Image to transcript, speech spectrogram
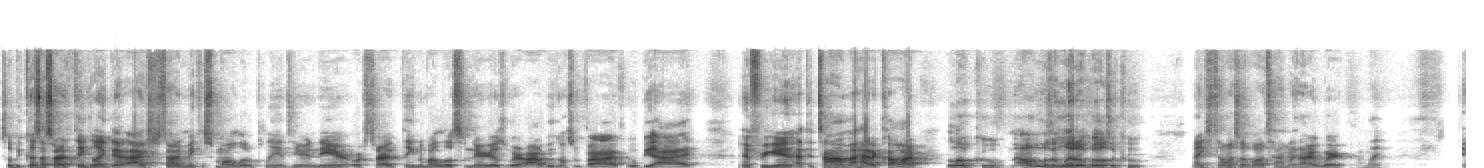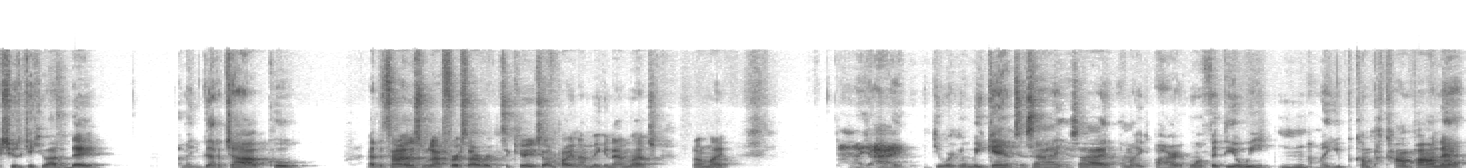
So because I started thinking like that, I actually started making small little plans here and there, or started thinking about little scenarios where all right, we're gonna survive, we'll be all right. And freaking at the time I had a car, a little coupe. No, it wasn't little, but it was a coupe. And I used to tell myself all the time, like, all right, work. I'm like, if she would kick you out today, I'm like, you got a job, cool. At the time, this is when I first started working security, so I'm probably not making that much. But I'm like, I'm like, all right, you working weekends? It's all right, it's all right. I'm like, all right, 150 a week. Mhm. I'm like, you become compound that.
